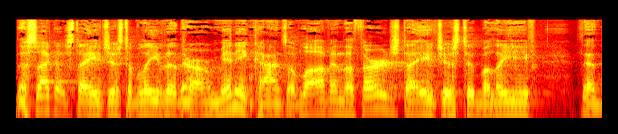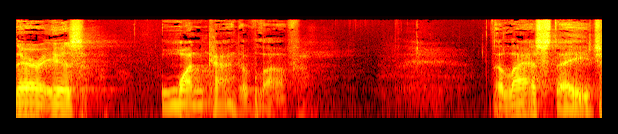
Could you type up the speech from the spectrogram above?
The second stage is to believe that there are many kinds of love. And the third stage is to believe that there is one kind of love the last stage,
